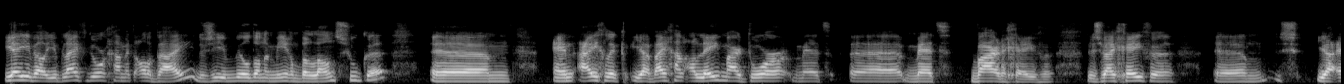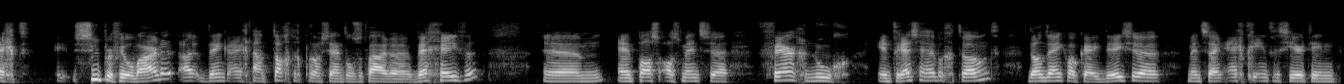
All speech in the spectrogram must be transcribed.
Ja, jawel. Je blijft doorgaan met allebei. Dus je wil dan een meer een balans zoeken. Um, en eigenlijk, ja, wij gaan alleen maar door met, uh, met waarde geven. Dus wij geven um, ja, echt superveel waarde. Uh, denk echt aan 80% als het ware weggeven. Um, en pas als mensen ver genoeg interesse hebben getoond, dan denken we: oké, deze mensen zijn echt geïnteresseerd in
